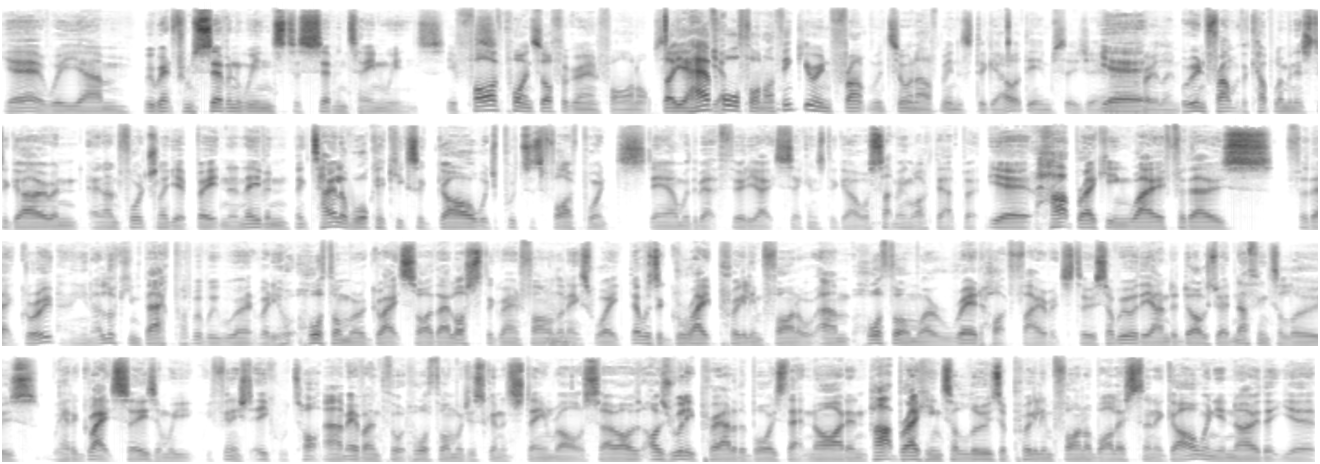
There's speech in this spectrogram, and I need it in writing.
Yeah, we um we went from seven wins to seventeen wins. You're five points off a grand final. So you have Yep. Hawthorn. I think you're in front with two and a half minutes to go at the MCG. Yeah, prelim. we're in front with a couple of minutes to go, and, and unfortunately get beaten. And even I think Taylor Walker kicks a goal, which puts us five points down with about 38 seconds to go, or something like that. But yeah, heartbreaking way for those for that group. And, you know, looking back, probably we weren't ready. Haw- Hawthorn were a great side. They lost the grand final the next week. That was a great prelim final. Um, Hawthorn were red hot favourites too, so we were the underdogs. We had nothing to lose. We had a great season. We, we finished equal top. Um, everyone thought Hawthorn were just going to steamroll. So I was, I was really proud of the boys that night, and heartbreaking to lose a prelim final by less than a goal when you know that you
